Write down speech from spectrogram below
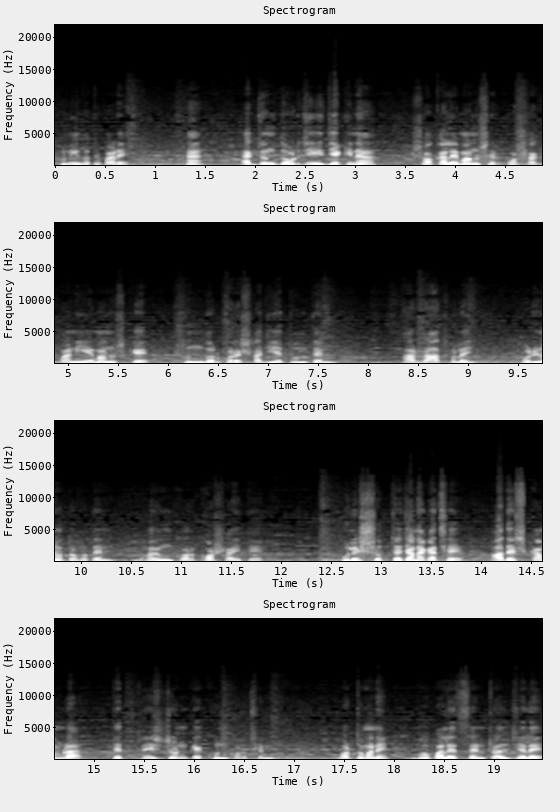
খুনি হতে পারে? হ্যাঁ একজন দর্জি যে কিনা সকালে মানুষের পোশাক বানিয়ে মানুষকে সুন্দর করে সাজিয়ে তুলতেন, আর রাত হলেই পরিণত হতেন ভয়ঙ্কর কষাইতে পুলিশ সূত্রে জানা গেছে, আদেশ কামরা তেত্রিশ জনকে খুন করেছেন। বর্তমানে ভোপালের সেন্ট্রাল জেলে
